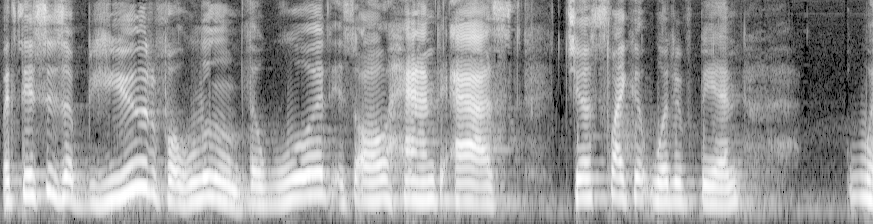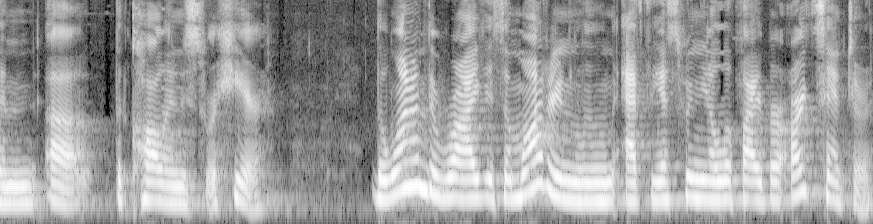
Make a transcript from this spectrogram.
But this is a beautiful loom. The wood is all hand-adzed, just like it would have been when uh, the colonists were here. The one on the right is a modern loom at the Espanola Fiber Art Center.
